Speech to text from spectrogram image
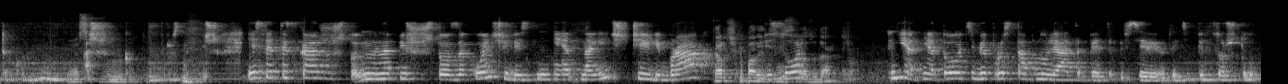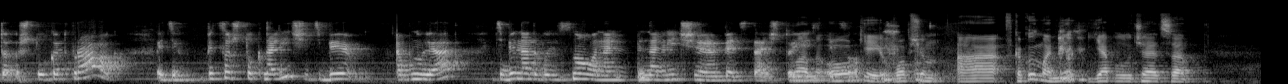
Что такое? Ну, ошибка. Просто пишешь. Если ты скажешь, что напишешь, что закончились, нет наличия или брак, Карточка падает вниз сразу, да? нет, нет, то тебе просто обнулят опять все вот эти 500 штук, штук отправок, этих 500 штук наличия тебе обнулят, тебе надо будет снова на, наличие опять ставить, что Ладно, есть 500. окей. В общем, а в какой момент я, получается,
